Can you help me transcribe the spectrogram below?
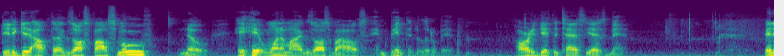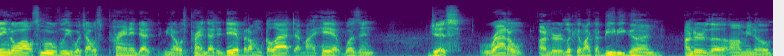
Did it get out the exhaust valve smooth? No. It hit one of my exhaust valves and bent it a little bit. Already did the test, yes, bent. It didn't go out smoothly, which I was praying that you know I was praying that it did, but I'm glad that my head wasn't just rattled under, looking like a BB gun under the um you know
